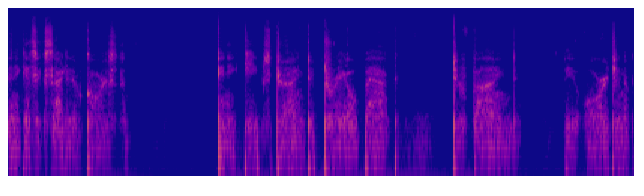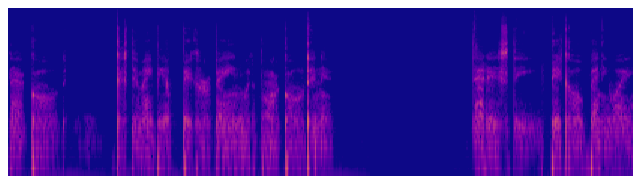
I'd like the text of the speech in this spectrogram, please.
then he gets excited, of course, and he keeps trying to trail back to find the origin of that gold, because there may be a bigger vein with more gold in it. That is the big hope, anyway.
